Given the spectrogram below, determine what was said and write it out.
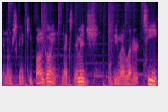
And I'm just gonna keep on going. Next image will be my letter T.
